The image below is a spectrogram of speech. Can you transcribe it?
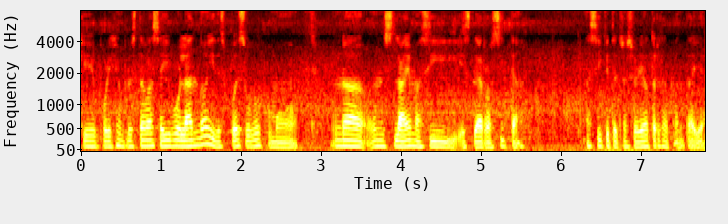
Que por ejemplo estabas ahí volando y después hubo como una un slime así este rosita, así que te transfería a otra pantalla.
